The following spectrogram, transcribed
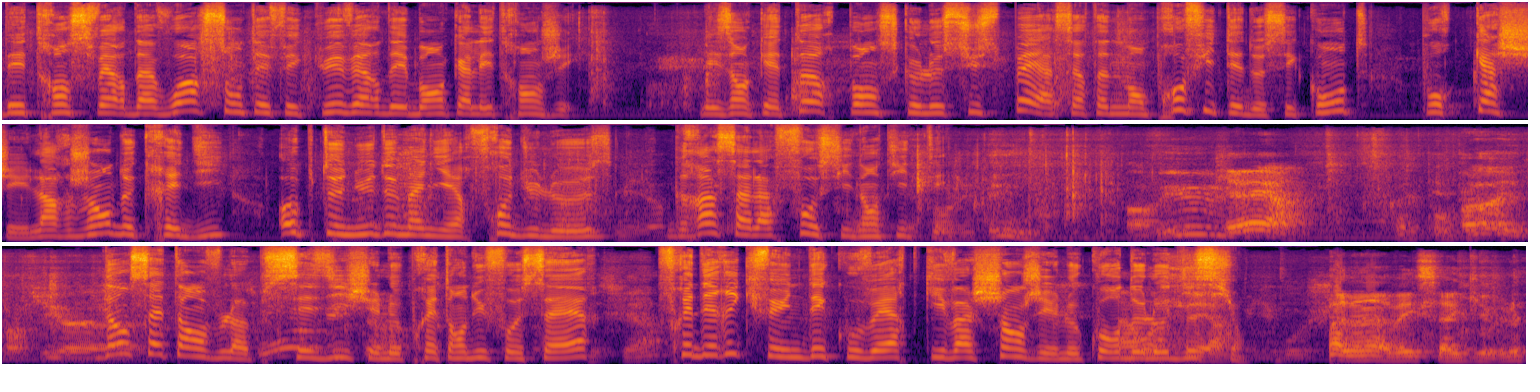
Des transferts d'avoirs sont effectués vers des banques à l'étranger. Les enquêteurs pensent que le suspect a certainement profité de ces comptes pour cacher l'argent de crédit obtenu de manière frauduleuse grâce à la fausse identité. Dans cette enveloppe saisie chez le prétendu faussaire, Frédéric fait une découverte qui va changer le cours de l'audition. Avec sa gueule.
